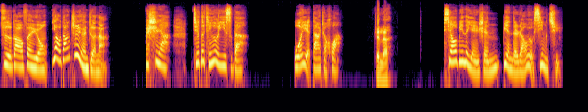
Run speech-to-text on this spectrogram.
自告奋勇要当志愿者呢。是啊，觉得挺有意思的。我也搭着话。真的。肖斌的眼神变得饶有兴趣。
